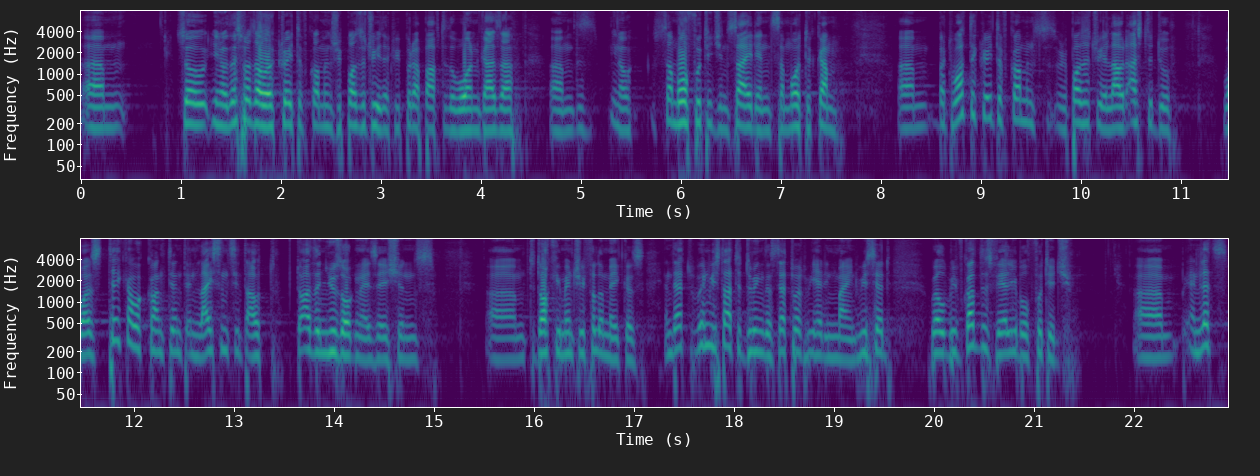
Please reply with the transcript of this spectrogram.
Um, so, you know, this was our Creative Commons repository that we put up after the war in Gaza. Um, there's, you know, some more footage inside and some more to come. Um, but what the Creative Commons repository allowed us to do was take our content and license it out to other news organizations, um, to documentary filmmakers. And that, when we started doing this, that's what we had in mind. We said, well, we've got this valuable footage, um, and let's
